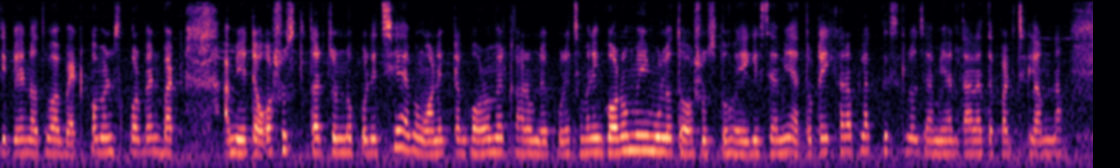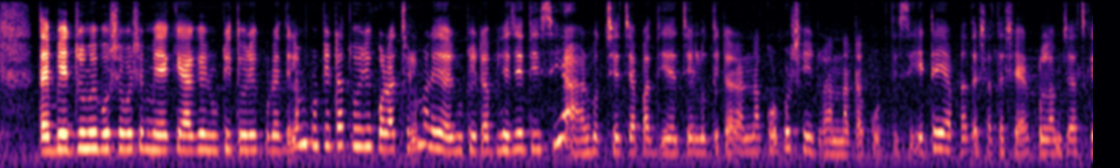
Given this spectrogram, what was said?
দিবেন অথবা ব্যাড কমেন্টস করবেন বাট আমি এটা অসুস্থতার জন্য করেছি এবং অনেকটা গরমের কারণে করেছি। মানে গরমেই মূলত অসুস্থ হয়ে গেছি। আমি এতটাই খারাপ লাগতেছিল যে আমি আর দাঁড়াতে পারছিলাম না। তাই বেডরুমে বসে বসে মেয়েকে আগে রুটি তৈরি করে দিলাম। রুটিটা তৈরি করার ছিল। মানে রুটিটা ভেজে ভেজে দিয়েছি আর হচ্ছে চাপা দিয়ে যে লুতিটা রান্না করব সেই রান্নাটা করতেছি। এটাই আপনাদের সাথে শেয়ার করলাম যে আজকে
